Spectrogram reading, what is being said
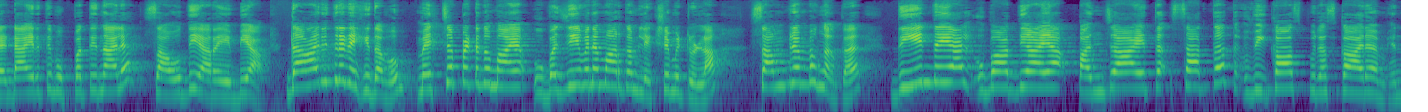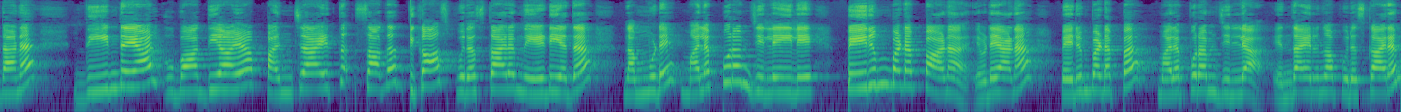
രണ്ടായിരത്തി മുപ്പത്തിനാല് സൗദി അറേബ്യ. ദാരിദ്ര്യരഹിതവും മെച്ചപ്പെട്ടതുമായ ഉപജീവന മാർഗം ലക്ഷ്യമിട്ടുള്ള സംരംഭങ്ങൾക്ക് ദീൻദയാൽ ഉപാധ്യായ പഞ്ചായത്ത് സതത് വികാസ് പുരസ്കാരം. എന്താണ്? ദീൻദയാൽ ഉപാധ്യായ പഞ്ചായത്ത് സതത് വികാസ് പുരസ്കാരം നേടിയത് നമ്മുടെ മലപ്പുറം ജില്ലയിലെ പെരുമ്പടപ്പാണ്. എവിടെയാണ്? പെരുമ്പടപ്പ് മലപ്പുറം ജില്ല. എന്തായിരുന്നു ആ പുരസ്കാരം?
